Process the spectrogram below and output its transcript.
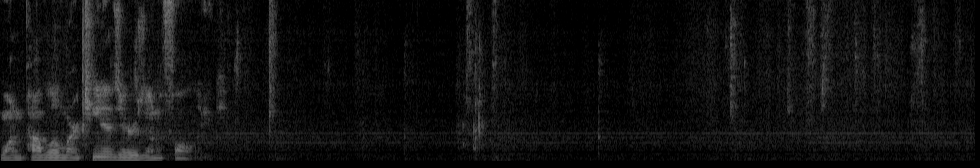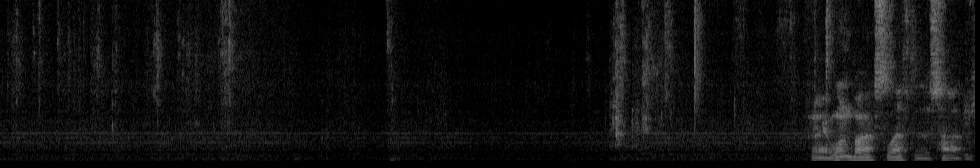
Juan Pablo Martinez, Arizona Fall League. Alright, one box left of this hobby.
